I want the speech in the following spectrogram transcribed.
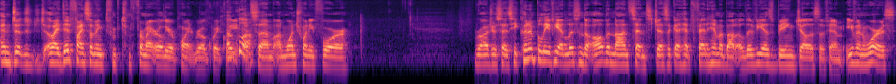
And to, to- oh, I did find something from, for my earlier point, real quickly. Oh, cool. It's um, on 124. Roger says he couldn't believe he had listened to all the nonsense Jessica had fed him about Olivia's being jealous of him. Even worse,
